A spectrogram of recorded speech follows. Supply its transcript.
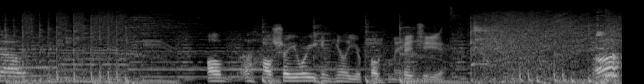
I think so. I'll, uh, I'll show you where you can heal your Pokemon. Pidgey. Oh.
